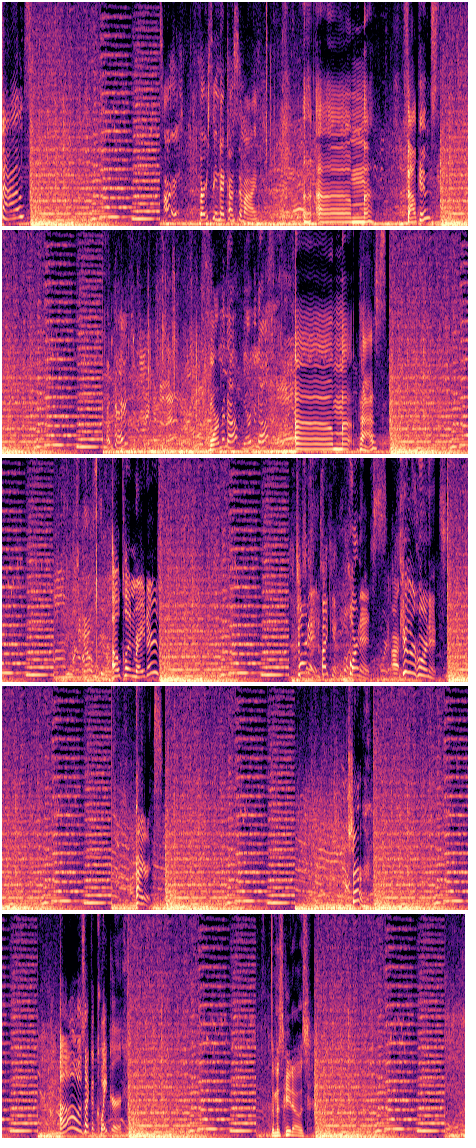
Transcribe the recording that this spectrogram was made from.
Pass. All right. First thing that comes to mind. Um, Falcons. Okay. Warming up. Warming up. Um, pass. Oakland Raiders? Hornets. Killer Hornets. Pirates. Sure. Oh, it's like a Quaker. The mosquitoes.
